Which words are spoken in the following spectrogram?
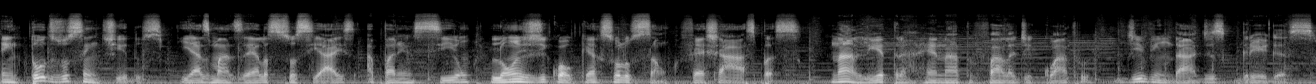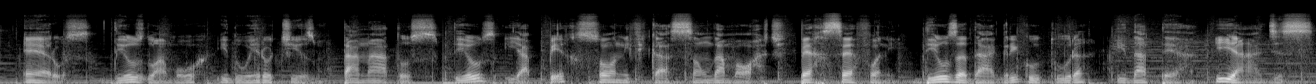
em todos os sentidos e as mazelas sociais apareciam longe de qualquer solução. Fecha aspas. Na letra, Renato fala de quatro divindades gregas: Eros, deus do amor e do erotismo. Thanatos, deus e a personificação da morte. Perséfone, deusa da agricultura e da terra. E Hades,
